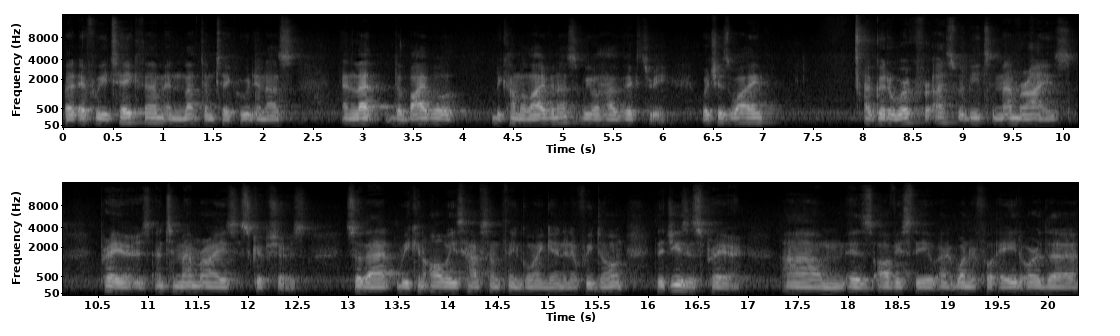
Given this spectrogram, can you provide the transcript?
But if we take them and let them take root in us, and let the Bible become alive in us, we will have victory. Which is why a good work for us would be to memorize prayers and to memorize scriptures so that we can always have something going in. And if we don't, the Jesus prayer um, is obviously a wonderful aid, or the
